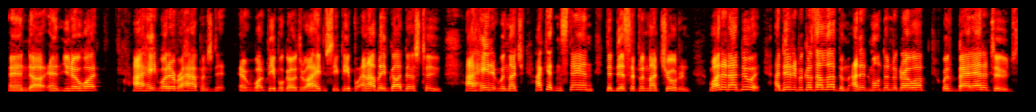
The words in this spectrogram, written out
And uh, and you know what? I hate whatever happens to what people go through. I hate to see people, and I believe God does too. I hate it when my ch- I couldn't stand to discipline my children. Why did I do it? I did it because I loved them. I didn't want them to grow up with bad attitudes.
